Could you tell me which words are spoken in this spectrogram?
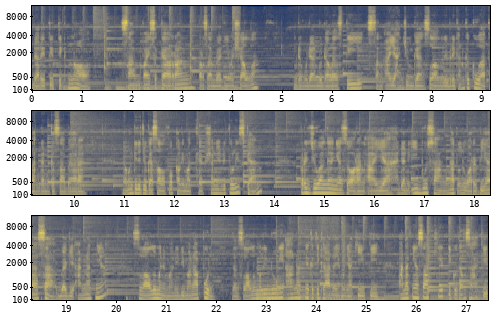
dari titik nol sampai sekarang persahabatnya Masya Allah Mudah-mudahan Bunda Lesti, sang ayah juga selalu diberikan kekuatan dan kesabaran. Namun kita juga salvo kalimat caption yang dituliskan, Perjuangannya seorang ayah dan ibu sangat luar biasa bagi anaknya, selalu menemani di mana pun, dan selalu melindungi anaknya ketika ada yang menyakiti. Anaknya sakit, ikutan sakit.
